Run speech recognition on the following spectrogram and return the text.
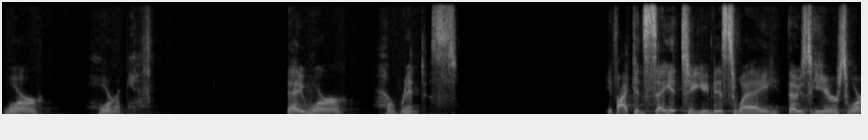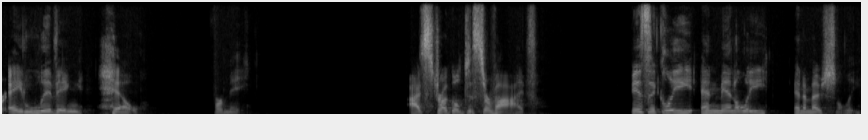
were horrible. They were horrendous. If I could say it to you this way, those years were a living hell for me. I struggled to survive physically and mentally and emotionally.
